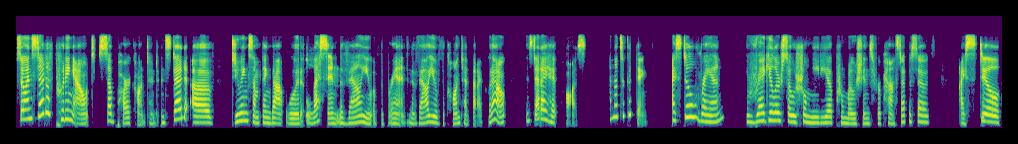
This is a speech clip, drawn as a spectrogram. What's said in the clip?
So instead of putting out subpar content, instead of doing something that would lessen the value of the brand and the value of the content that I put out, instead I hit pause. And that's a good thing. I still ran the regular social media promotions for past episodes. I still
